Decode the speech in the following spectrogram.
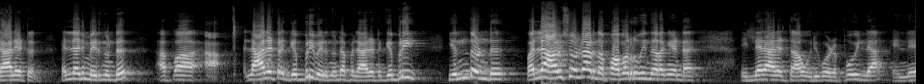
ലാലേട്ടൻ. എല്ലാവരും വരുന്നുണ്ട്. അപ്പോൾ ലാലേട്ടൻ ഗബ്രി വരുന്നുണ്ട്. അപ്പോൾ ലാലേട്ടൻ ഗബ്രി എന്തുണ്ട്? വല്ല ആവശ്യം ഉണ്ടായിരുന്നോ പവർ റൂമിൽ നിന്ന് ഇറങ്ങേണ്ടേ? ഇല്ല ലാലട്ടാ ഒരു കുഴപ്പമില്ല എന്നെ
